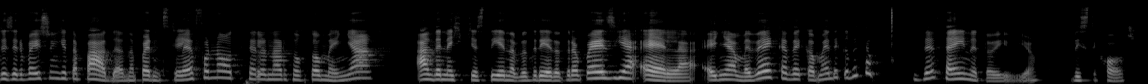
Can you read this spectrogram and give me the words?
reservation για τα πάντα. Να παίρνεις τηλέφωνο, ότι θέλω να έρθω 8 με 9. Αν δεν έχει πιαστεί ένα από τα τρία τα τραπέζια, έλα. 9 με 10, 10 με 11. Δεν θα, δεν θα είναι το ίδιο. Δυστυχώς.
